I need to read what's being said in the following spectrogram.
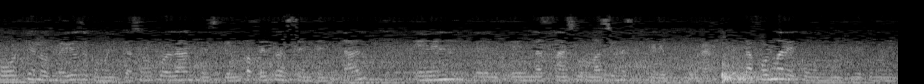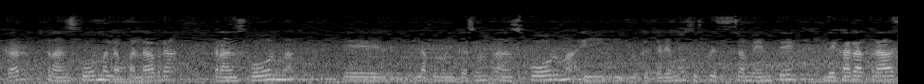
porque los medios de comunicación juegan este, un papel trascendental en, las transformaciones que queremos lograr. La forma de comunicar transforma la palabra, transforma eh, la comunicación transforma y, lo que queremos es precisamente dejar atrás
